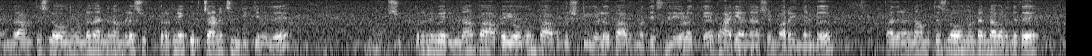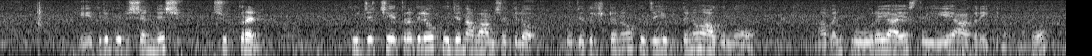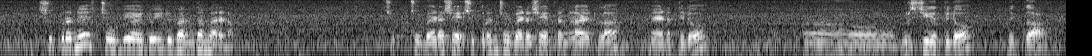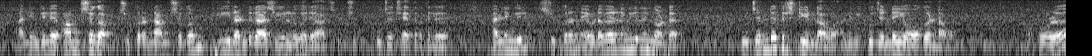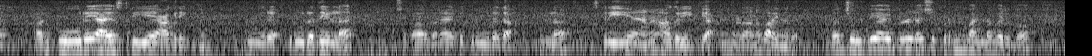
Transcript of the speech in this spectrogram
ഒമ്പതാമത്തെ ശ്ലോകം കൊണ്ട് തന്നെ നമ്മൾ ശുക്രനെ കുറിച്ചാണ് ചിന്തിക്കുന്നത്. ശുക്രന് വരുന്ന പാപയോഗം പാപദൃഷ്ടികൾ പാപമധ്യസ്ഥിതികളൊക്കെ ഭാര്യാനാശം പറയുന്നുണ്ട്. പതിനൊന്നാമത്തെ ശ്ലോകം കൊണ്ട് എന്താ പറഞ്ഞത്? ഏതൊരു പുരുഷന്റെ ശുക്രൻ കുജക്ഷേത്രത്തിലോ കുജനവാംശത്തിലോ കുജദൃഷ്ടനോ കുജയുക്തനോ ആകുന്നു. അവൻ ക്രൂരയായ സ്ത്രീയെ ആഗ്രഹിക്കുന്നു. അപ്പോൾ ശുക്രന് ചൊവ്വയായിട്ട് ഒരു ബന്ധം വരണം. ചൊവ്വയുടെ ശുക്രൻ ചൊവ്വയുടെ ക്ഷേത്രങ്ങളായിട്ടുള്ള മേടത്തിലോ വൃശ്ചികത്തിലോ നിൽക്കുക. അല്ലെങ്കിൽ അംശകം ശുക്രന്റെ അംശകം ഈ രണ്ട് രാശികളിൽ വരിക കുജക്ഷേത്രത്തിൽ. അല്ലെങ്കിൽ ശുക്രൻ എവിടെ വേണമെങ്കിലും നിന്നോട്ടെ. കുജന്റെ ദൃഷ്ടി ഉണ്ടാവുക അല്ലെങ്കിൽ കുജന്റെ യോഗം ഉണ്ടാവുക. അപ്പോൾ അവൻ ക്രൂരയായ സ്ത്രീയെ ആഗ്രഹിക്കുന്നു. ക്രൂര ക്രൂരതയുള്ള സ്വഭാവപരമായിട്ട് ക്രൂരത ഉള്ള സ്ത്രീയെയാണ് ആഗ്രഹിക്കുക എന്നുള്ളതാണ് പറയുന്നത്. അപ്പോൾ ചൊവ്വയായിട്ടുള്ള ശുക്രന് ബന്ധം വരുമ്പോൾ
